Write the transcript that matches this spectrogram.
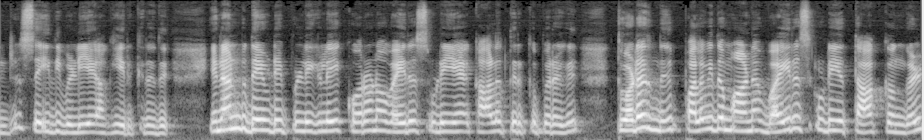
என்று செய்தி வெளியாகி இருக்கிறது. என் அன்பு தேவடைய பிள்ளைகளே கொரோனா வைரஸ் உடைய காலத்திற்கு பிறகு தொடர்ந்து பலவிதமான வைரஸ்களுடைய தாக்கங்கள்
